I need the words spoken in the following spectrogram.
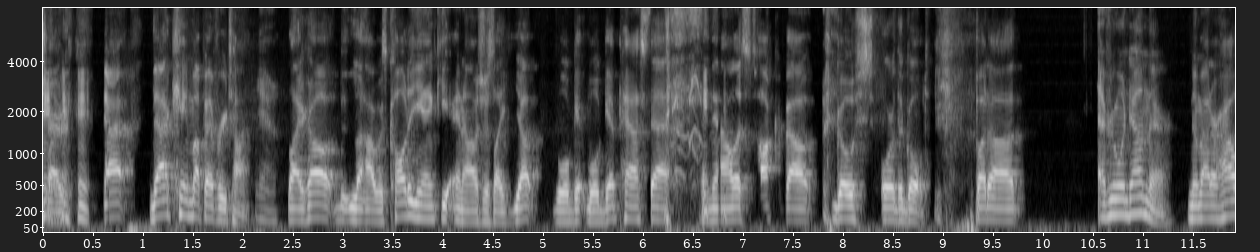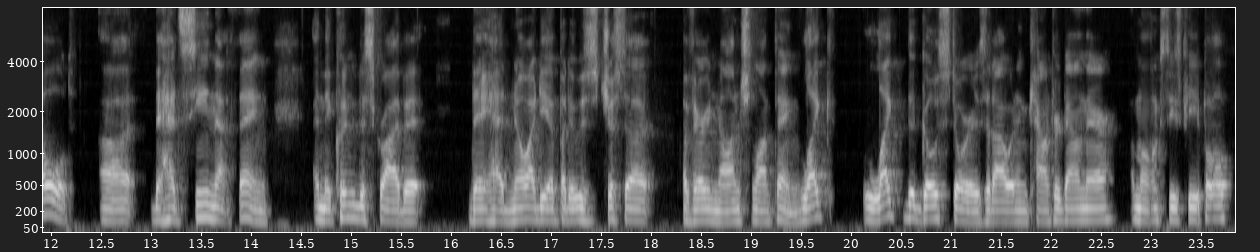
like that that came up every time. Yeah. Like, oh, I was called a Yankee, and I was just like, "Yep, we'll get we'll get past that." and now let's talk about ghosts or the gold. But uh, everyone down there, no matter how old, uh, they had seen that thing, and they couldn't describe it. They had no idea, but it was just a a very nonchalant thing, like like the ghost stories that I would encounter down there amongst these people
